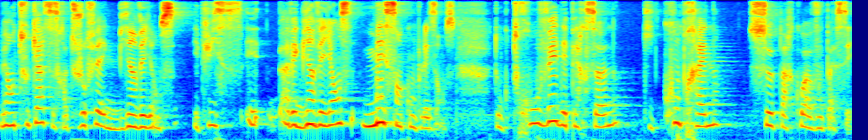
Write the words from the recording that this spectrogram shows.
Mais en tout cas, ce sera toujours fait avec bienveillance. Et puis, avec bienveillance, mais sans complaisance. Donc, trouvez des personnes qui comprennent ce par quoi vous passez.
